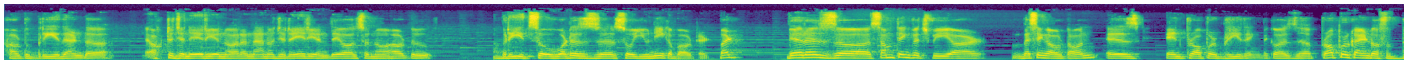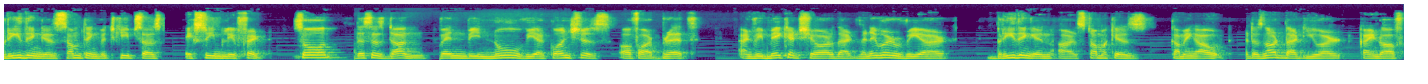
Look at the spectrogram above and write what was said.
how to breathe, and uh, octogenarian or a nanogenarian they also know how to breathe. So what is uh, so unique about it? But there is uh, something which we are missing out on is in proper breathing because the proper kind of breathing is something which keeps us extremely fit so, this is done when we know we are conscious of our breath and we make it sure that whenever we are breathing in, our stomach is coming out. It is not that you are kind of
